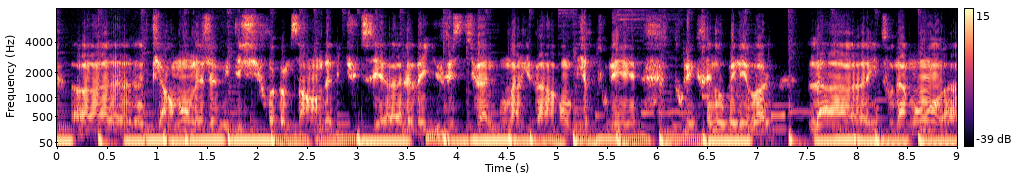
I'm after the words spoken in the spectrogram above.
Euh, clairement, on n'a jamais eu des chiffres comme ça. hein. D'habitude, c'est euh, la veille du festival qu'on arrive à remplir tous les, tous les créneaux bénévoles. Là, euh, étonnamment, euh,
